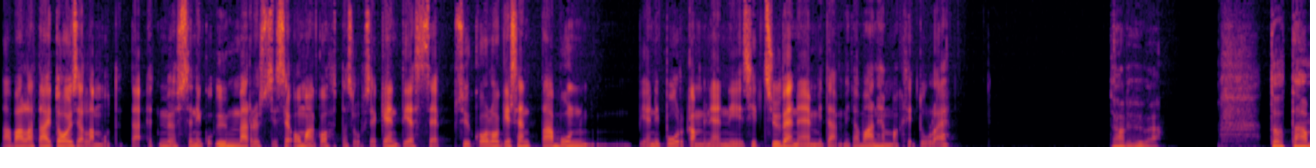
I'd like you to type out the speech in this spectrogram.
tavalla tai toisella, mutta että, että myös se niin kuin ymmärrys ja se omakohtaisuus ja kenties se psykologisen tabun pieni purkaminen, niin sitten syvenee, mitä, mitä vanhemmaksi tulee. Tämä oli hyvä. Tota,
